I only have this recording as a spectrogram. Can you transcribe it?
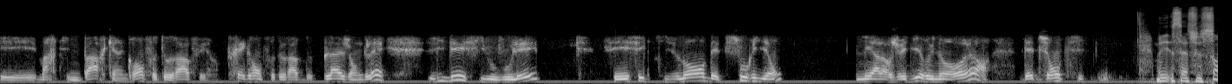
Et Martin Parr, qui est un grand photographe et un très grand photographe de plage anglais. L'idée, si vous voulez, c'est effectivement d'être souriant, mais alors je vais dire une horreur, d'être gentil. Mais ça se sent,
